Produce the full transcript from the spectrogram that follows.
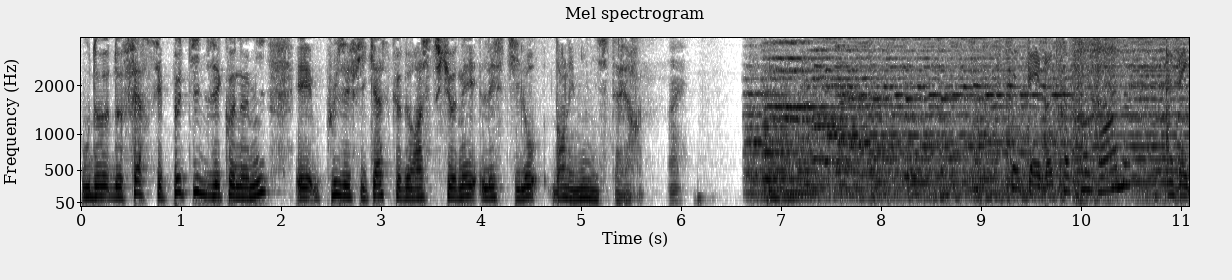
ou de, de, faire ces petites économies et plus efficace que de rationner les stylos dans les ministères. C'était votre programme avec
